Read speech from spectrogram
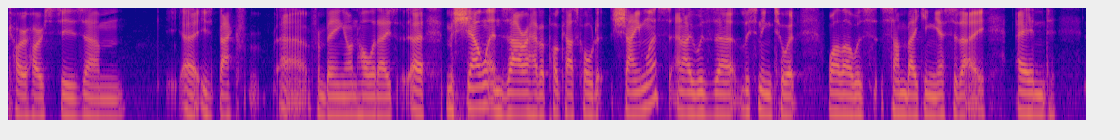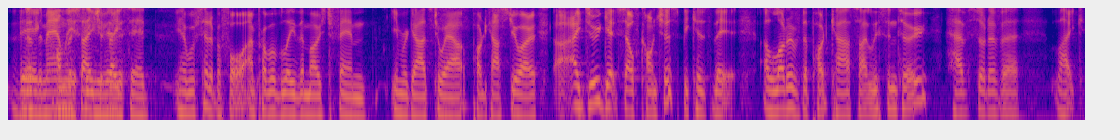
co-hosts, is. Um, uh, is back uh, from being on holidays. Uh, Michelle and Zara have a podcast called Shameless, and I was uh, listening to it while I was sunbaking yesterday. And their That's the manliest thing you've they- ever said. yeah, we've said it before. I'm probably the most femme in regards to our podcast duo. I do get self conscious because there, a lot of the podcasts I listen to have sort of a like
